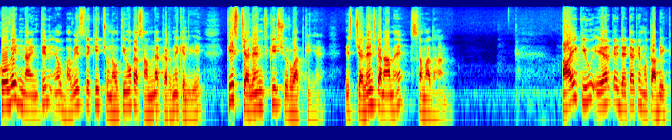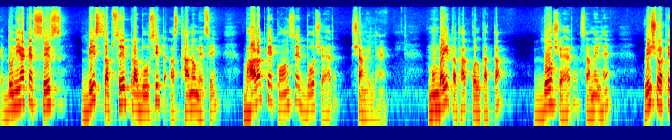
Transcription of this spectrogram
कोविड 19 एवं भविष्य की चुनौतियों का सामना करने के लिए किस चैलेंज की शुरुआत की है? इस चैलेंज का नाम है समाधान। आई क्यू एयर के डेटा के मुताबिक दुनिया के शीर्ष 20 सबसे प्रदूषित स्थानों में से भारत के कौन से दो शहर शामिल हैं? मुंबई तथा कोलकाता दो शहर शामिल हैं विश्व के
